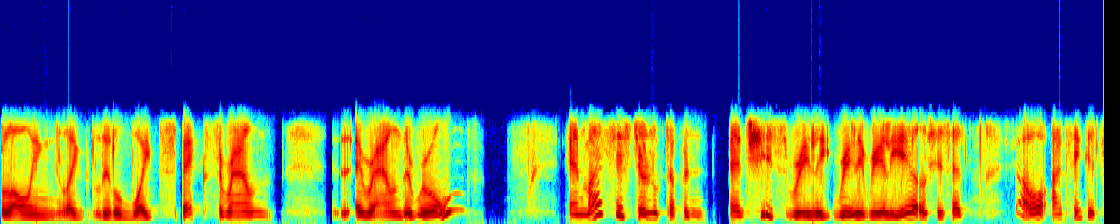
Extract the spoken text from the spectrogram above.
blowing like little white specks around around the room. And my sister looked up and and she's really, really, really ill. She said, Oh, I think it's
